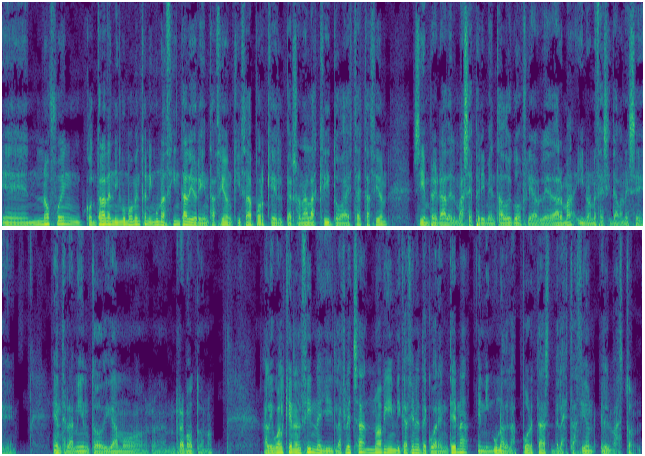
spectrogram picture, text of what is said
Eh, no fue encontrada en ningún momento ninguna cinta de orientación, quizá porque el personal adscrito a esta estación siempre era del más experimentado y confiable de arma y no necesitaban ese entrenamiento, digamos, remoto, ¿no? Al igual que en el cisne y la flecha, no había indicaciones de cuarentena en ninguna de las puertas de la estación El Bastón.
